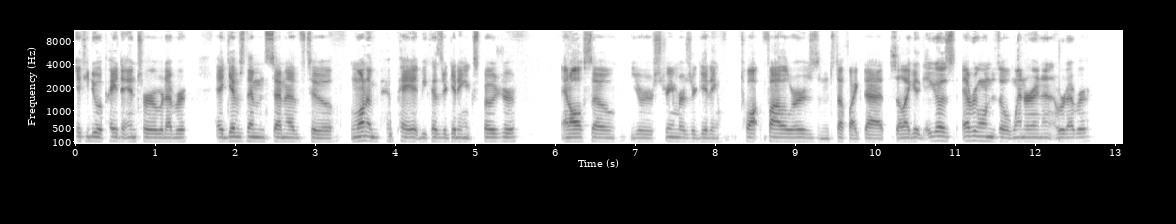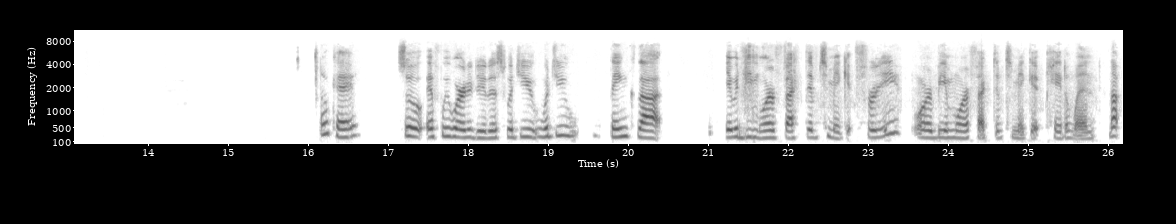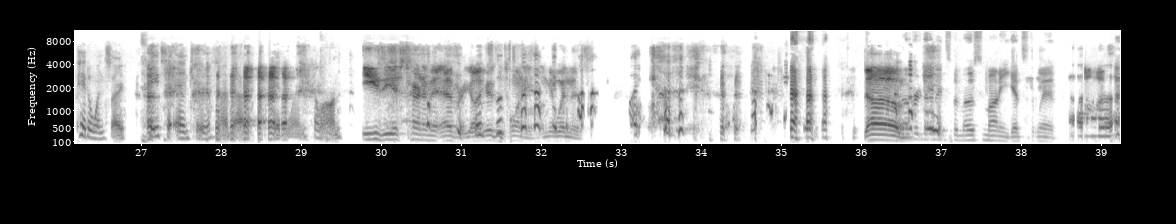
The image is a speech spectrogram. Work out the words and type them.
if you do a pay to enter or whatever it gives them incentive to want to pay it because they're getting exposure. And also your streamers are getting tw- followers and stuff like that. So like it, it goes everyone's a winner in it or whatever. Okay. So if we were to do this, would you would you think that it would be more effective to make it free or be more effective to make it pay to win? Not pay to win, sorry. Pay to enter. My bad. Pay to win. Come on. Easiest tournament ever. Yo, What's here's the the- 20. Let me win this. Oh, Whoever donates the most money gets the win. Uh,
